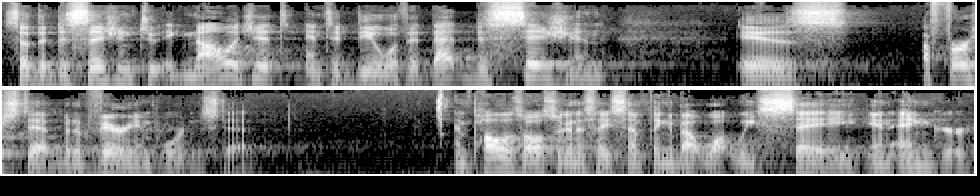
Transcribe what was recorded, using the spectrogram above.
So the decision to acknowledge it and to deal with it, that decision is a first step, but a very important step. And Paul is also going to say something about what we say in anger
